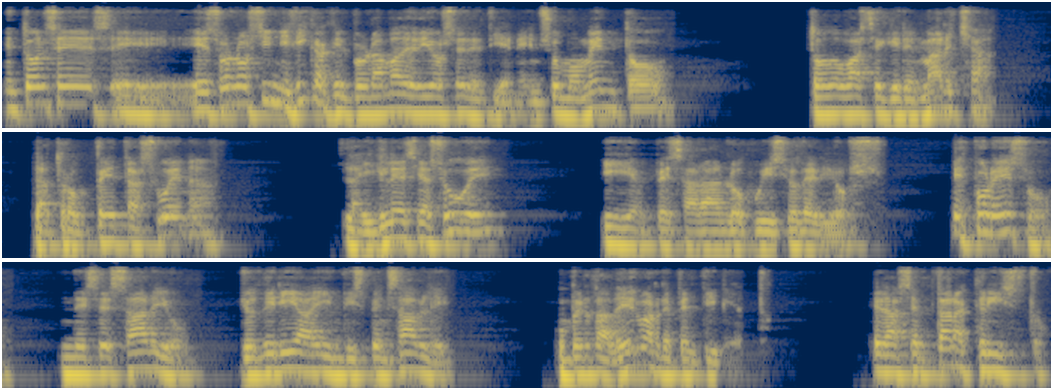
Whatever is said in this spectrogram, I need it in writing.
Entonces, eh, eso no significa que el programa de Dios se detiene. En su momento, todo va a seguir en marcha, la trompeta suena, la iglesia sube y empezarán los juicios de Dios. Es por eso necesario, yo diría indispensable, un verdadero arrepentimiento. El aceptar a Cristo,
